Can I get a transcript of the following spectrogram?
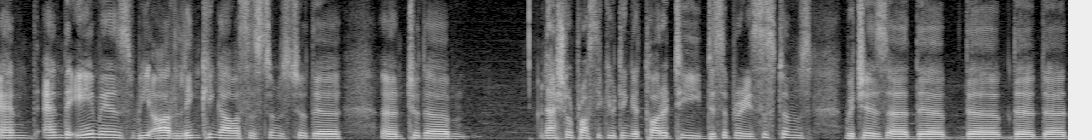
and and the aim is we are linking our systems to the uh, to the National Prosecuting Authority disciplinary systems, which is uh, the, the the the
